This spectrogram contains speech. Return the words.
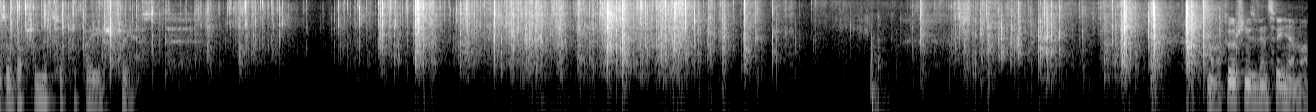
Zobaczymy, co tutaj jeszcze jest. No, tu już nic więcej nie ma.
